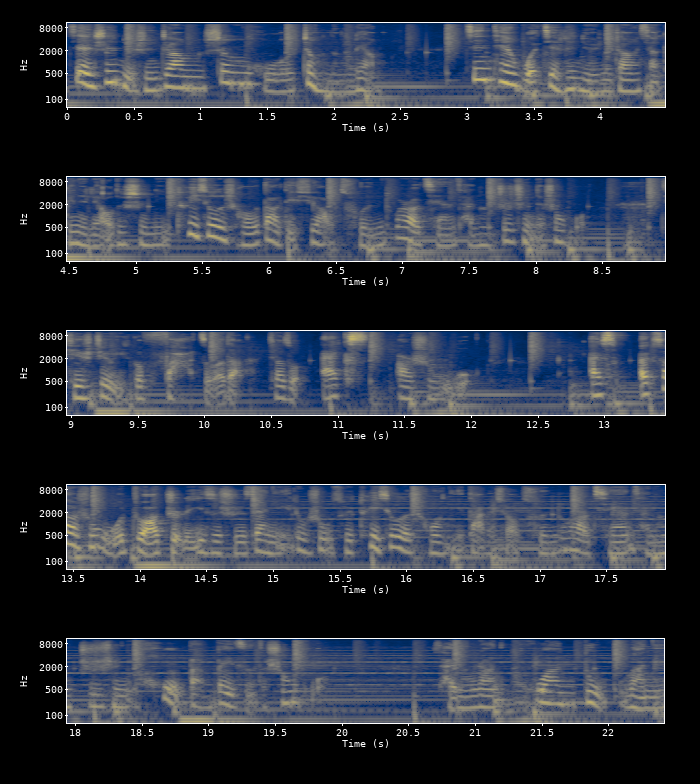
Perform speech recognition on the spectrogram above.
健身女神张，生活正能量。今天我健身女神张想跟你聊的是，你退休的时候到底需要存多少钱才能支持你的生活？其实这有一个法则的，叫做 X 二十五。S X 二十五主要指的意思是在你六十五岁退休的时候，你大概需要存多少钱才能支持你后半辈子的生活，才能让你欢度晚年？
